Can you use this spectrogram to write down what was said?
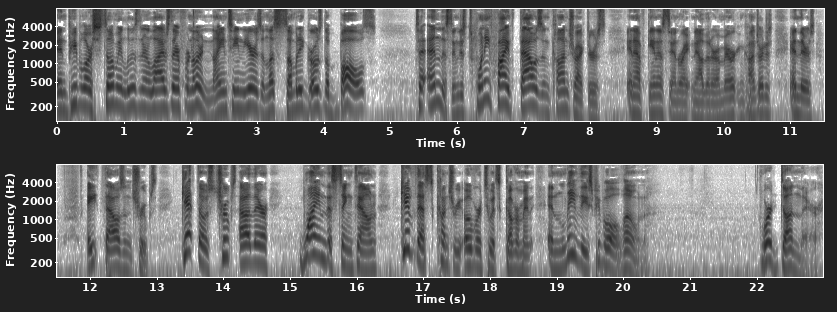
and people are still going to be losing their lives there for another 19 years unless somebody grows the balls to end this thing. There's 25,000 contractors in Afghanistan right now that are American contractors, and there's 8,000 troops. Get those troops out of there, wind this thing down, give this country over to its government, and leave these people alone. We're done there.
